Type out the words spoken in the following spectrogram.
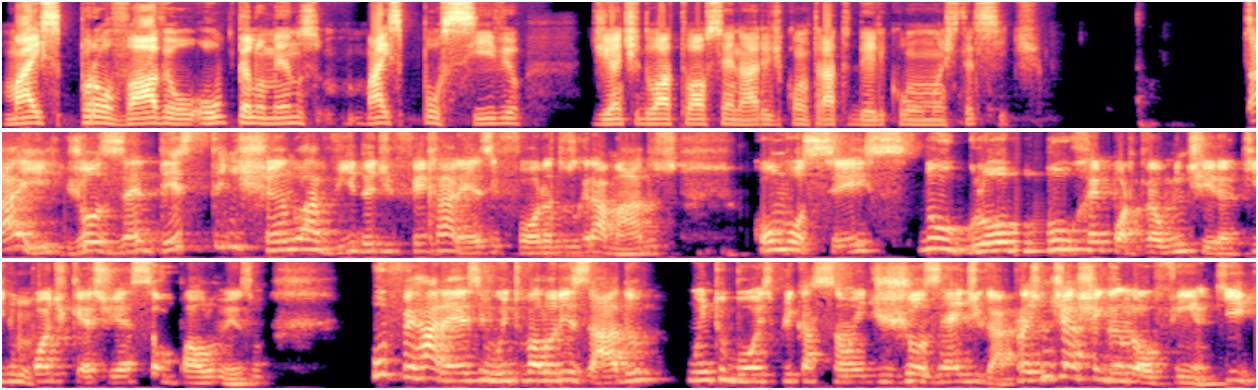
mais provável, ou pelo menos mais possível, diante do atual cenário de contrato dele com o Manchester City. Tá aí, José destrinchando a vida de Ferrarese fora dos gramados com vocês no Globo Repórter. Não, mentira, aqui no podcast é São Paulo mesmo. O Ferrarese muito valorizado, muito boa explicação aí de José Edgar. Para a gente já chegando ao fim aqui,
